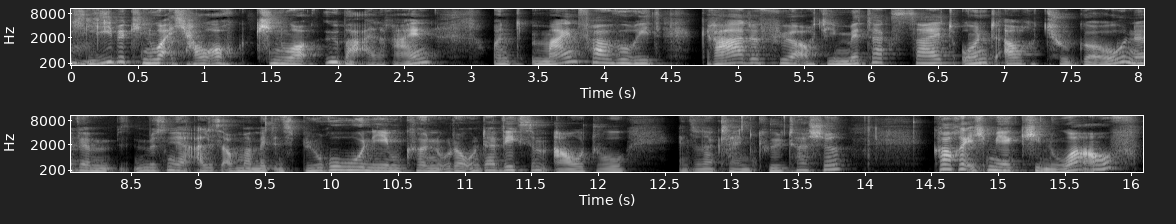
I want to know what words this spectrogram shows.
Ich liebe Quinoa, ich hau auch Quinoa überall rein. Und mein Favorit, gerade für auch die Mittagszeit und auch to go, ne, wir müssen ja alles auch mal mit ins Büro nehmen können oder unterwegs im Auto in so einer kleinen Kühltasche, koche ich mir Quinoa auf.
